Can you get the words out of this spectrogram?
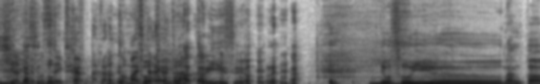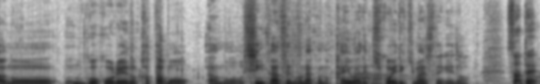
せっかくだから泊まりたいよ泊まった方がいいですよ。でもそういう、なんかあの、ご高齢の方も、あの、新幹線の中の会話で聞こえてきましたけど。さて、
